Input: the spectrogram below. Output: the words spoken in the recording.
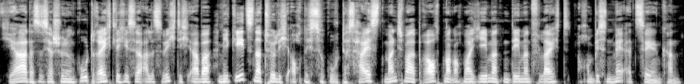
ja, das ist ja schön und gut, rechtlich ist ja alles wichtig, aber mir geht's natürlich auch nicht so gut. Das heißt, manchmal braucht man auch mal jemanden, dem man vielleicht auch ein bisschen mehr erzählen kann.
